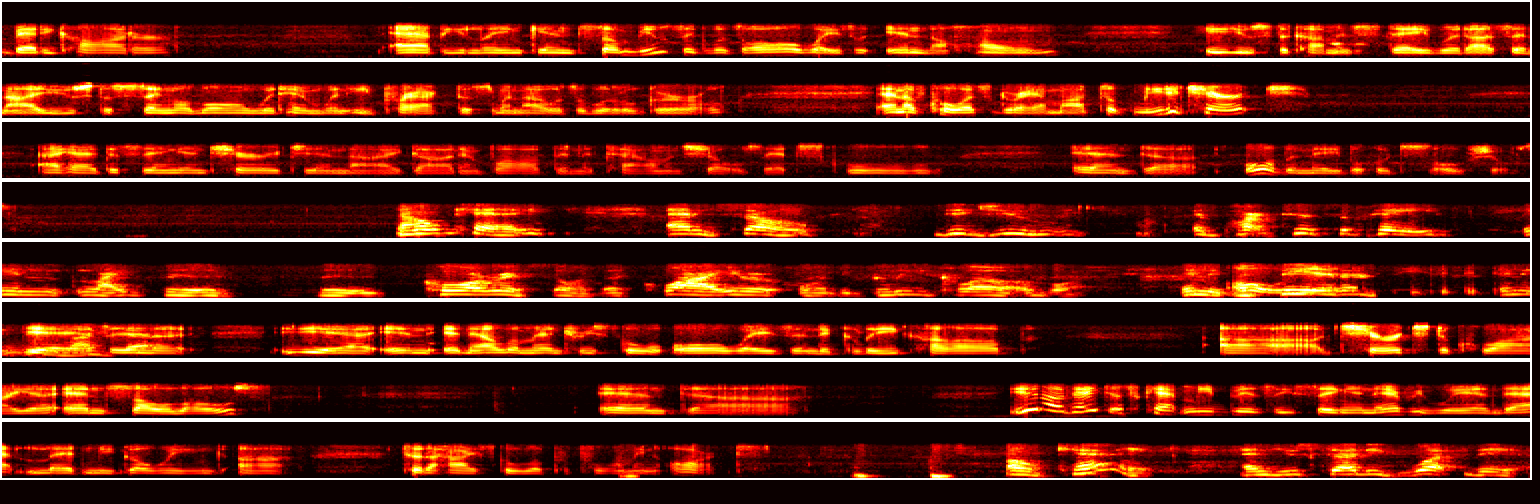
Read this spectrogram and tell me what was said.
Betty Carter, Abbey Lincoln. So music was always in the home. He used to come and stay with us, and I used to sing along with him when he practiced when I was a little girl. And of course, Grandma took me to church. I had to sing in church, and I got involved in the talent shows at school and uh, all the neighborhood socials. Okay. And so, did you uh, participate in like the the chorus or the choir or the glee club or in the Oh, theater? yes. Anything yes, like in that? the yeah, in in elementary school, always in the glee club, uh, church, the choir, and solos. And uh, you know, they just kept me busy singing everywhere, and that led me going uh, to the High School of Performing Arts. Okay. And you studied what there?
